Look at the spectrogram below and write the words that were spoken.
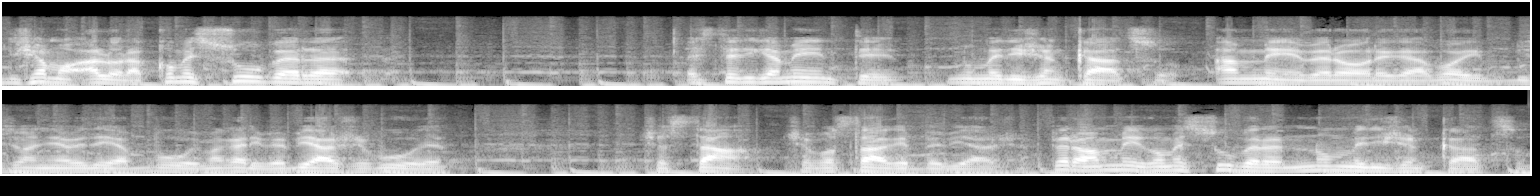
diciamo allora come super esteticamente non mi dice un cazzo. A me però raga poi bisogna vedere a voi magari vi piace pure. Ci sta ci può stare che vi piace. Però a me come super non mi dice un cazzo.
